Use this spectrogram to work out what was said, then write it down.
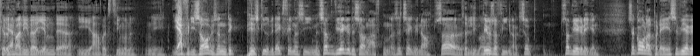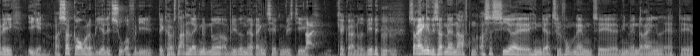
Kan du ja. ikke bare lige være hjemme der i arbejdstimerne? Nej. Ja, fordi så var vi sådan, det piskede vi da ikke finde os i, men så virkede det så om aftenen, og så tænkte vi, nå, så, så det det, lige det meget. er jo så fint nok, så, så virker det igen. Så går der et par dage, så virker det ikke igen, og så går man og bliver lidt sur, fordi det kan jo snart heller ikke nytte noget at blive ved med at ringe til dem, hvis de ikke Nej. kan gøre noget ved det. Mm-hmm. Så ringede vi så den anden aften, og så siger øh, hende der telefondamen til øh, min ven, der ringede, at øh,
